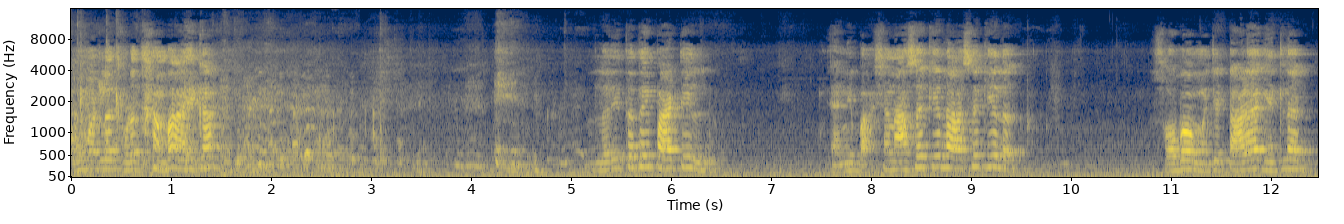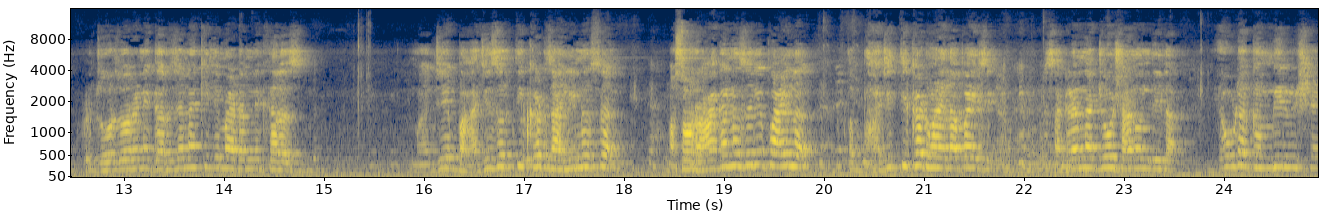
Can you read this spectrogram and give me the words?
तू म्हटलं थोडं थांबा ऐका. ललिताताई पाटील यांनी भाषण असं केलं असं केलं. स्वभाव म्हणजे टाळ्या घेतल्या जोरजोराने गर्जना केली मॅडमने खरंच. म्हणजे भाजी जर तिखट झाली नसेल असं रागानं जरी पाहिलं तर भाजी तिखट व्हायला पाहिजे. सगळ्यांना जोश आणून दिला. एवढा गंभीर विषय.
